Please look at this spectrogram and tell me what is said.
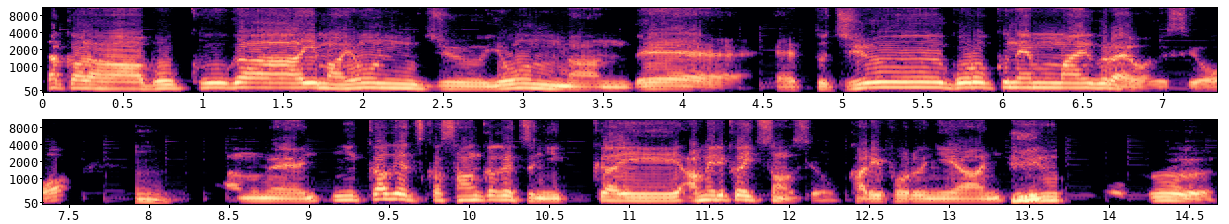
だから僕が今44なんで、えっと、15、6年前ぐらいはですよ。ー。うん。あのね、2ヶ月か3ヶ月に1回アメリカ行ってたんですよ。カリフォルニア、ニューヨーク、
